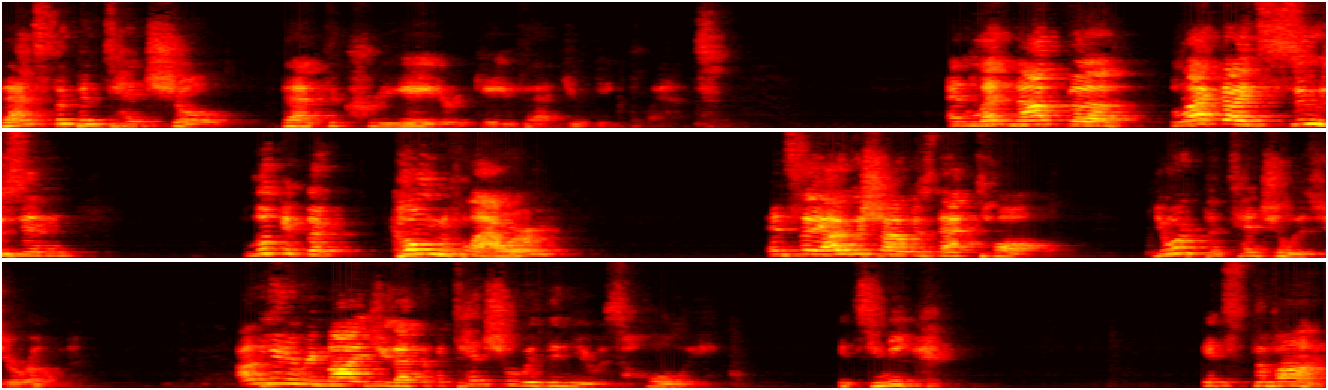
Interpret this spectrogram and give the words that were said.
That's the potential that the Creator gave that unique plant. And let not the black eyed Susan look at the coneflower and say, I wish I was that tall. Your potential is your own. I'm here to remind you that the potential within you is holy, it's unique, it's divine.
